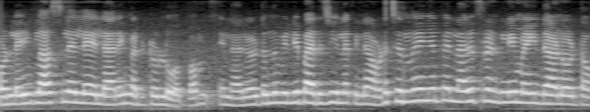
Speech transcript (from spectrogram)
ഓൺലൈൻ ക്ലാസ്സിലല്ലേ എല്ലാവരെയും കണ്ടിട്ടുള്ളൂ. അപ്പം എല്ലാവരുമായിട്ടൊന്നും വലിയ പരിചയമില്ല. പിന്നെ അവിടെ ചെന്ന് കഴിഞ്ഞപ്പോൾ എല്ലാവരും ഫ്രണ്ട്ലി മൈൻഡാണ് കേട്ടോ.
